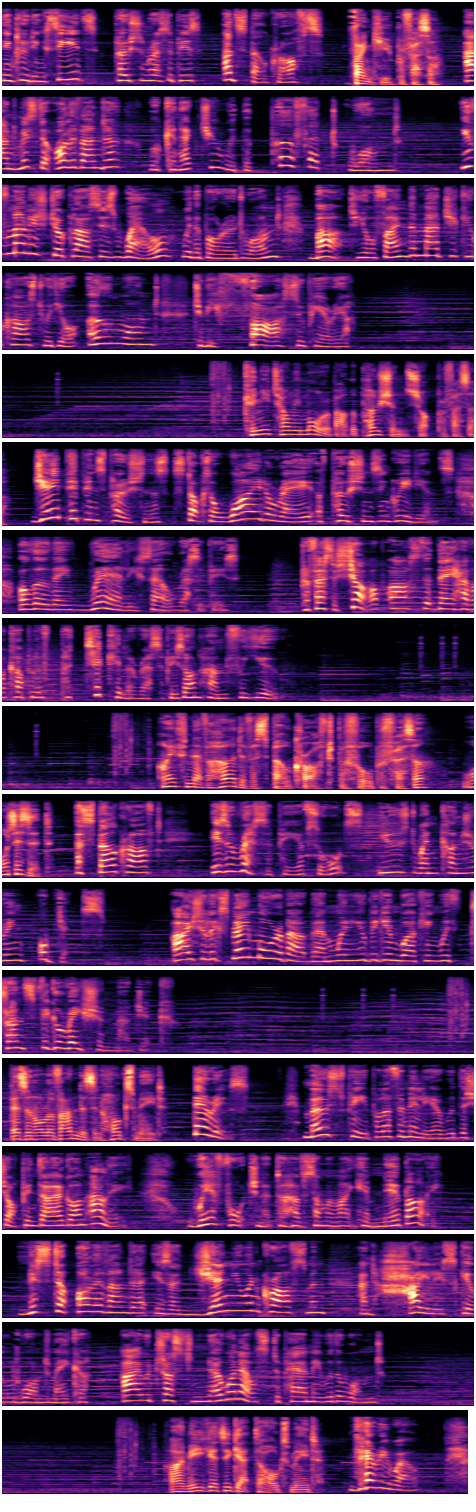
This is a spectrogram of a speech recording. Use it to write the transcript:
including seeds, potion recipes, and spellcrafts. Thank you, Professor. And Mr. Ollivander will connect you with the perfect wand. You've managed your classes well with a borrowed wand, but you'll find the magic you cast with your own wand to be far superior. Can you tell me more about the potions shop, Professor? J. Pippin's Potions stocks a wide array of potions ingredients, although they rarely sell recipes. Professor Sharp asked that they have a couple of particular recipes on hand for you. I've never heard of a spellcraft before, Professor. What is it? A spellcraft is a recipe of sorts used when conjuring objects. I shall explain more about them when you begin working with transfiguration magic. There's an Ollivanders in Hogsmeade. There is. Most people are familiar with the shop in Diagon Alley. We're fortunate to have someone like him nearby. Mr. Ollivander is a genuine craftsman and highly skilled wand maker. I would trust no one else to pair me with a wand. I'm eager to get to Hogsmeade. Very well.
